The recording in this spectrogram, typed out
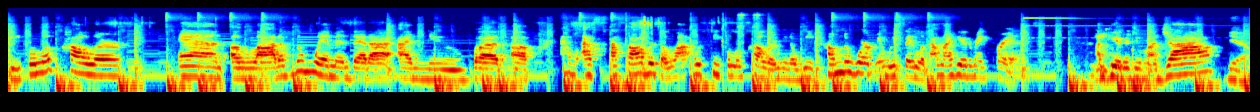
people of color. And a lot of the women that I, I knew, but uh, I, I saw this a lot with people of color. You know, we come to work and we say, "Look, I'm not here to make friends." I'm here to do my job. Yeah.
